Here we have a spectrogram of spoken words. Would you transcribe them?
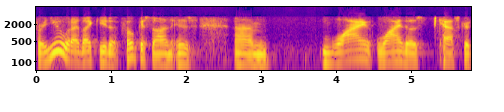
for you, what I'd like you to focus on is um, why why those casks are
